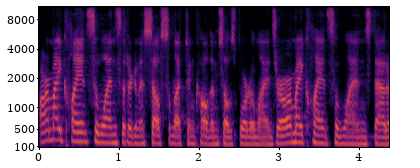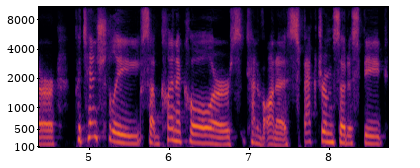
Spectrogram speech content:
are my clients the ones that are going to self-select and call themselves borderlines or are my clients the ones that are potentially subclinical or kind of on a spectrum so to speak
